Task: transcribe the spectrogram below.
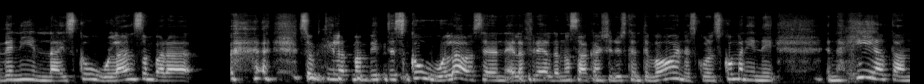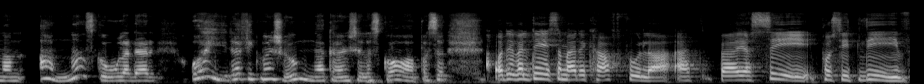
väninna i skolan som bara såg till att man bytte skola och sen, eller föräldrarna sa kanske du ska inte vara i den här skolan, så kom man in i en helt annan, annan skola där oj, där fick man sjunga kanske eller skapa. Så... Och det är väl det som är det kraftfulla, att börja se på sitt liv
